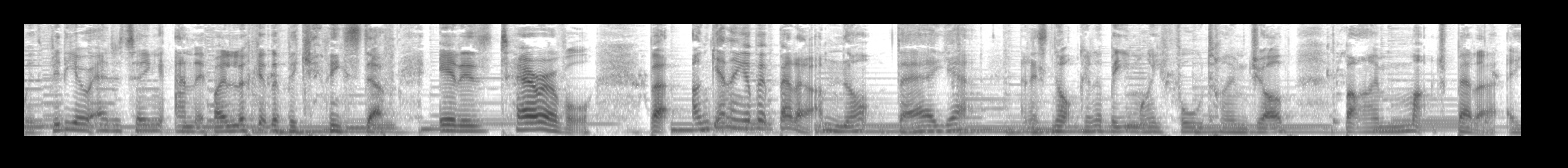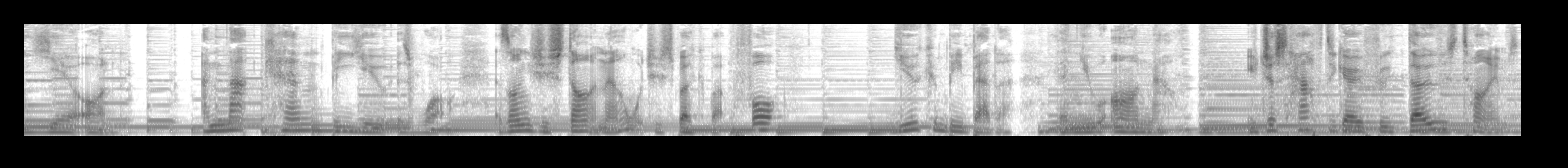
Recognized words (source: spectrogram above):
with video editing, and if I look at the beginning stuff, it is terrible. But I'm getting a bit better. I'm not there yet, and it's not going to be my full time job, but I'm much better a year on. And that can be you as well. As long as you start now, which we spoke about before, you can be better than you are now. You just have to go through those times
